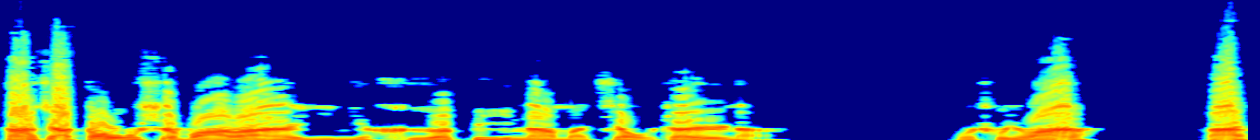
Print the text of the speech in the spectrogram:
大家都是玩玩而已，你何必那么较真儿呢？我出去玩了，来。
